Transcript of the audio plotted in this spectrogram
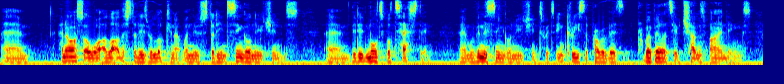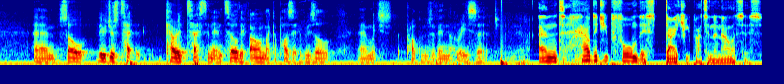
Um, and also what a lot of the studies were looking at when they were studying single nutrients, um, they did multiple testing um, within the single nutrients which increased the probability, probability of chance findings. Um, so they just te- carried testing it until they found like a positive result, um, which problems within that research. And how did you perform this dietary pattern analysis?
